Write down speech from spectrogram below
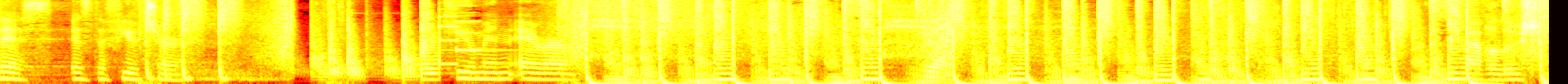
This is the future. Human error. Evolution.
